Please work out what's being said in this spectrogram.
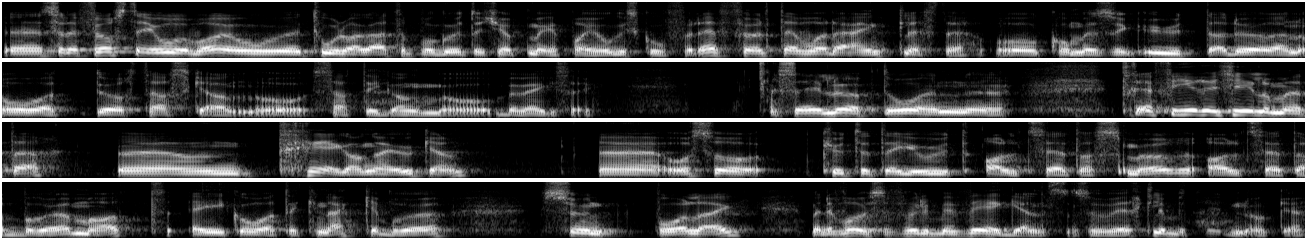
Eh, så det første jeg gjorde var jo to dager etterpå å gå ut og kjøpe meg et par joggesko. For det følte jeg var det enkleste. Å komme seg ut av døren, over dørterskelen og sette i gang med å bevege seg. Så jeg løp da en eh, tre-fire kilometer eh, tre ganger i uken. Og så kuttet jeg ut alt som heter smør, alt som heter brødmat. Jeg gikk over til knekkebrød, sunt pålegg. Men det var jo selvfølgelig bevegelsen som virkelig betydde noe.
